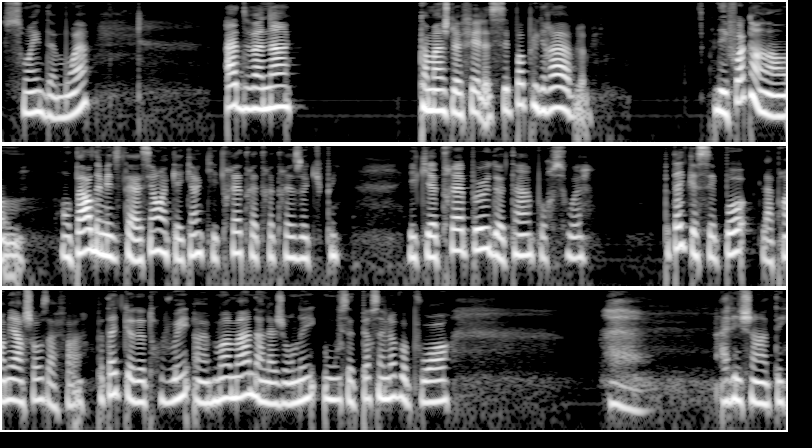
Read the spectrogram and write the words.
soin de moi. Advenant comment je le fais, c'est pas plus grave. Des fois, quand on, parle de méditation à quelqu'un qui est très, très, très, très occupé et qui a très peu de temps pour soi, peut-être que c'est pas la première chose à faire. Peut-être que de trouver un moment dans la journée où cette personne-là va pouvoir aller chanter,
